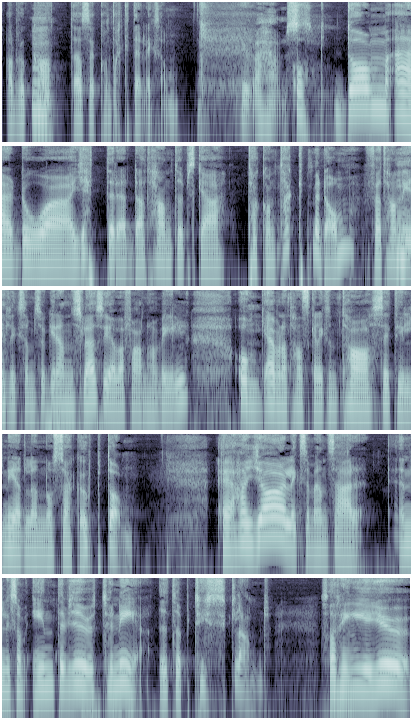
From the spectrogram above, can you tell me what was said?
advokat, alltså kontakter liksom. Gud vad hemskt. Och de är då jätterädda att han typ ska ta kontakt med dem för att han Mm. är liksom så gränslös och gör vad fan han vill. Och även att han ska liksom ta sig till Nederländerna och söka upp dem. Eh, han gör liksom en så här, en liksom intervjuturné i typ Tyskland. Så att han är ju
